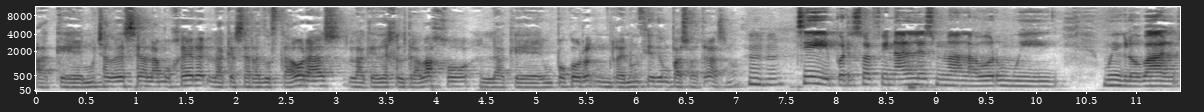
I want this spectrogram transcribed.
a que muchas veces sea la mujer la que se reduzca horas, la que deje el trabajo, la que un poco renuncie de un paso atrás, ¿no? Sí, por eso al final es una labor muy, muy global,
